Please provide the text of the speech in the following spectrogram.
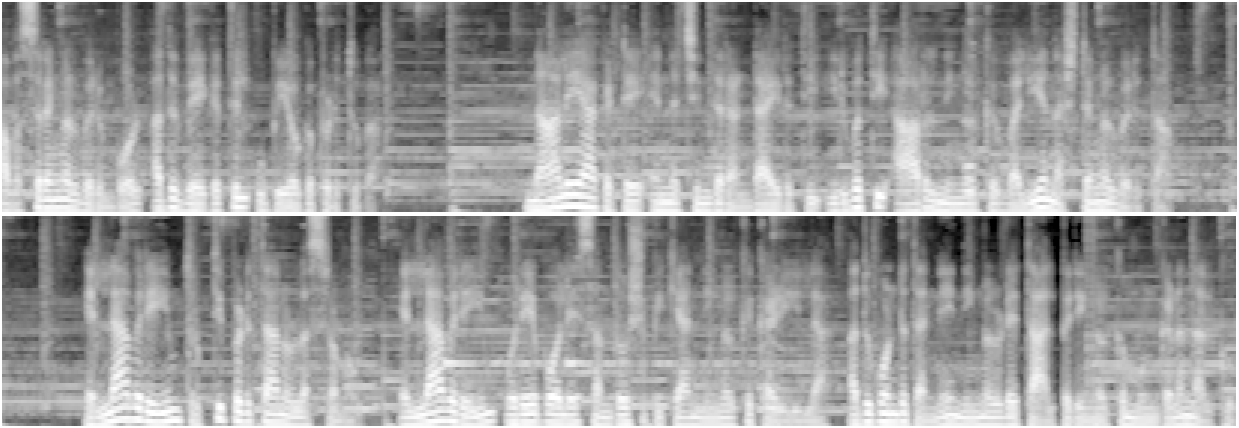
അവസരങ്ങൾ വരുമ്പോൾ അത് വേഗത്തിൽ ഉപയോഗപ്പെടുത്തുക. നാളെയാകട്ടെ എന്ന ചിന്ത രണ്ടായിരത്തി ഇരുപത്തി ആറിൽ നിങ്ങൾക്ക് വലിയ നഷ്ടങ്ങൾ വരുത്താം. എല്ലാവരെയും തൃപ്തിപ്പെടുത്താനുള്ള ശ്രമം എല്ലാവരെയും ഒരേപോലെ സന്തോഷിപ്പിക്കാൻ നിങ്ങൾക്ക് കഴിയില്ല. അതുകൊണ്ട് തന്നെ നിങ്ങളുടെ താൽപ്പര്യങ്ങൾക്ക് മുൻഗണന നൽകുക.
